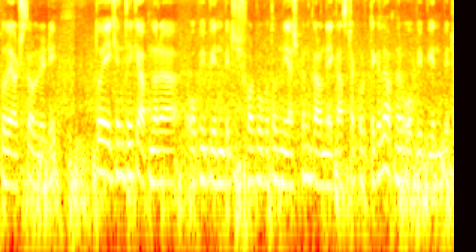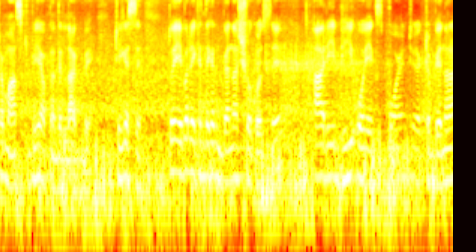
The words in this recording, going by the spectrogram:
চলে আসছে অলরেডি তো এখান থেকে আপনারা ওপি বিএনবিটা সর্বপ্রথম নিয়ে আসবেন, কারণ এই কাজটা করতে গেলে আপনার ওপি বিএনবিটা মাস্ট বি আপনাদের লাগবে, ঠিক আছে? তো এবার এখান থেকে ব্যানার শো করছে। আর ই ভি ও এক্স পয়েন্টের একটা ব্যানার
